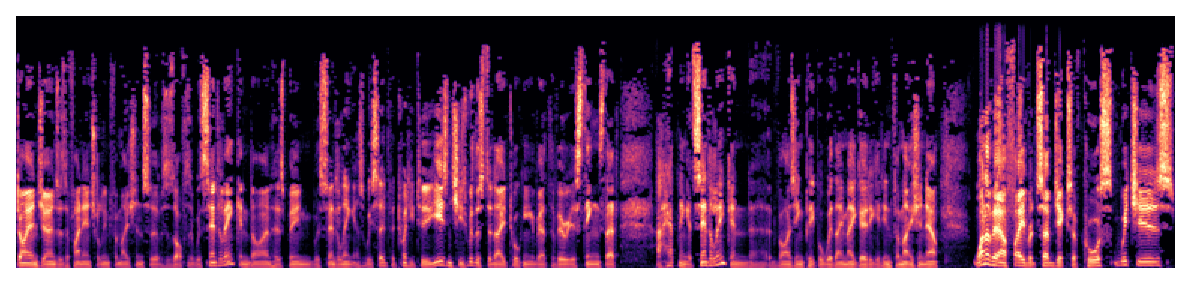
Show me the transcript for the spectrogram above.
Diane Jones is a financial information services officer with Centrelink, and Diane has been with Centrelink, as we said, for 22 years, and she's with us today talking about the various things that are happening at Centrelink and uh, advising people where they may go to get information. Now, one of our favourite subjects, of course, which is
